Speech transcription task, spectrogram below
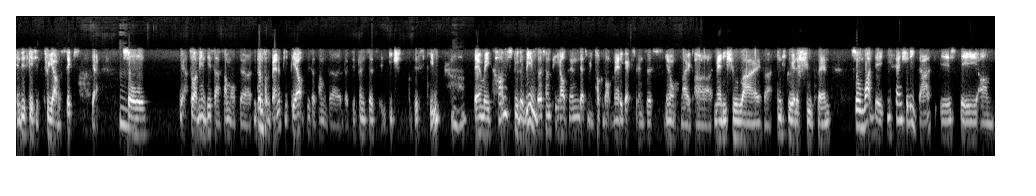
In this case, it's three out of six. Yeah. Mm. So yeah, so I mean, these are some of the, in terms of the benefit payout, these are some of the, the differences in each of this scheme. Mm-hmm. Then when it comes to the reimbursement payout, then that's when we talk about medical expenses, you know, like uh, MediShield Life, uh, Integrated Shield Plan. So what they essentially does is they, um,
